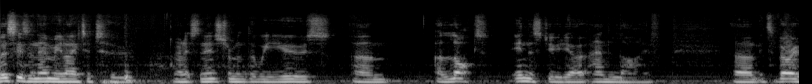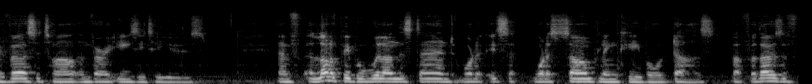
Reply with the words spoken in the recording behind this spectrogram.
This is an Emulator II, and it's an instrument that we use um, a lot in the studio and live. Um, it's very versatile and very easy to use. And a lot of people will understand what it's what a sampling keyboard does, but for those of,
